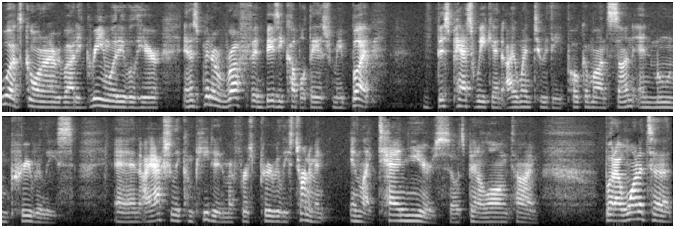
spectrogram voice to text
What's going on everybody? GreenWit Evil here, and it's been a rough and busy couple days for me, but this past weekend I went to the Pokemon Sun and Moon pre-release, and I actually competed in my first pre-release tournament in like 10 years, so it's been a long time. But I wanted to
